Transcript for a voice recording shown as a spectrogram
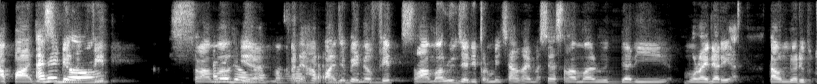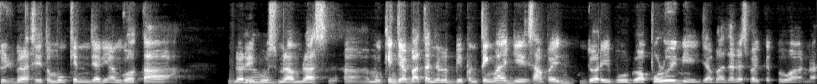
apa aja ada sih dong. benefit selama dong, ya makanya apa aja benefit selama lu jadi permit Shanghai maksudnya selama lu dari mulai dari tahun 2017 itu mungkin jadi anggota 2019 hmm. uh, mungkin jabatannya lebih penting lagi sampai 2020 ini jabatannya sebagai ketua nah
